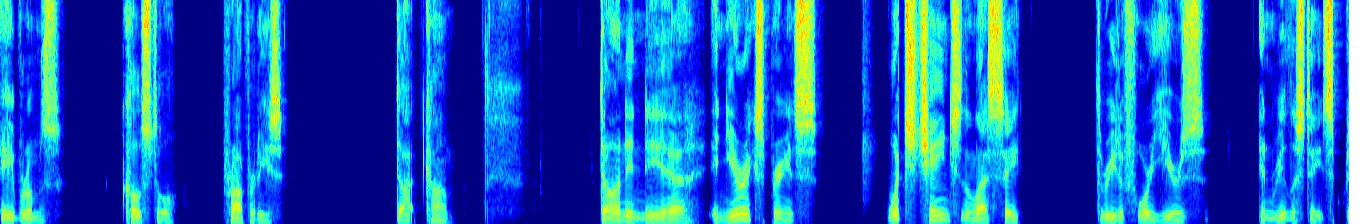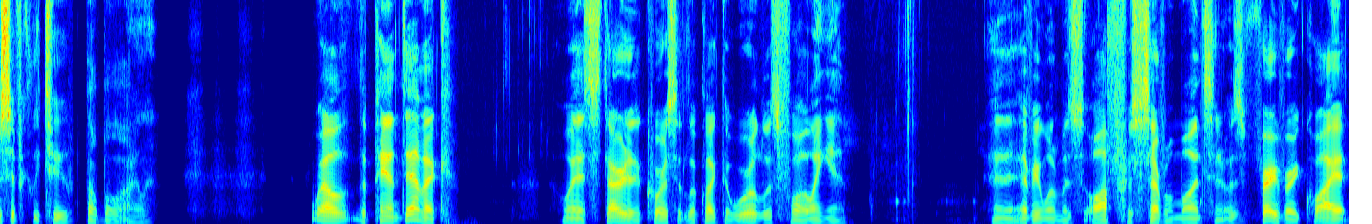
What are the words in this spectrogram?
abramscoastalproperties.com. Don, in, the, uh, in your experience, what's changed in the last, say, three to four years in real estate, specifically to Balboa Island? Well, the pandemic, when it started, of course, it looked like the world was falling in. And everyone was off for several months, and it was very, very quiet.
